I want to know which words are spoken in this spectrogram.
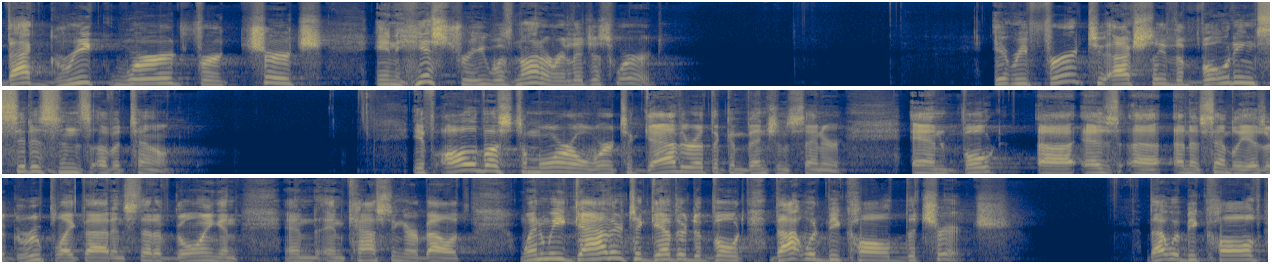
that Greek word for church in history was not a religious word. It referred to actually the voting citizens of a town. If all of us tomorrow were to gather at the convention center and vote uh, as a, an assembly, as a group like that, instead of going and, and, and casting our ballots, when we gather together to vote, that would be called the church. That would be called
